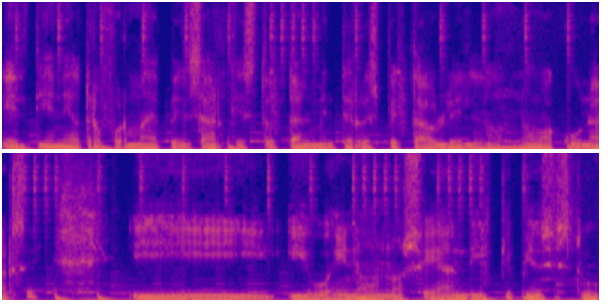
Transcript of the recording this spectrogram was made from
él tiene otra forma de pensar que es totalmente respetable el no, no vacunarse. Y, y bueno, no sé, Andy, ¿qué piensas tú?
